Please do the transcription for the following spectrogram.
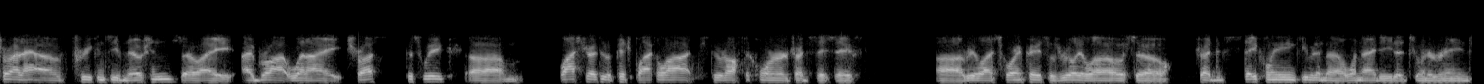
try to have preconceived notions, so I I brought what I trust this week. Um, last year I threw a pitch black a lot, threw it off the corner, tried to stay safe. Uh, realized scoring pace was really low, so tried to stay clean, keep it in the 190 to 200 range.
